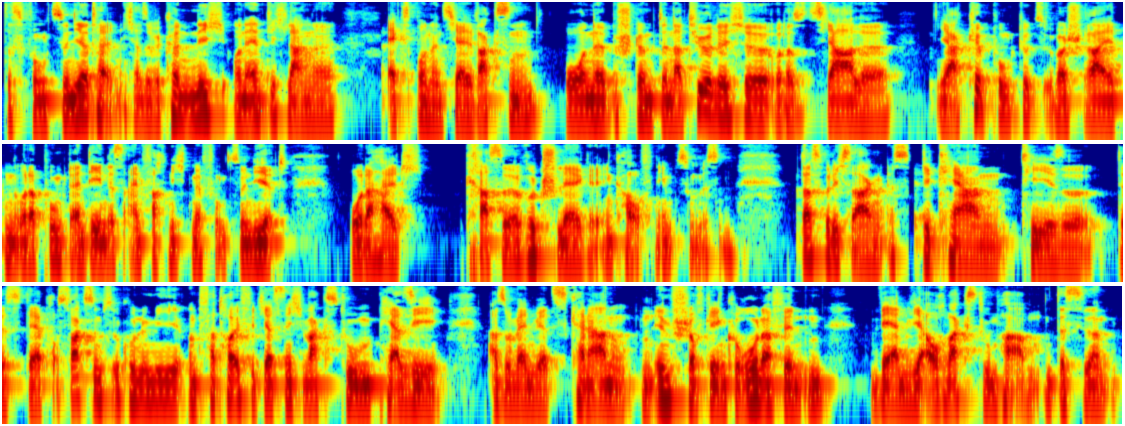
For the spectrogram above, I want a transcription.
das funktioniert halt nicht. Also wir können nicht unendlich lange exponentiell wachsen, ohne bestimmte natürliche oder soziale ja, Kipppunkte zu überschreiten oder Punkte, an denen es einfach nicht mehr funktioniert oder halt krasse Rückschläge in Kauf nehmen zu müssen. Das würde ich sagen, ist die Kernthese des, der Postwachstumsökonomie und verteufelt jetzt nicht Wachstum per se. Also wenn wir jetzt, keine Ahnung, einen Impfstoff gegen Corona finden, werden wir auch Wachstum haben. Und das ist dann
